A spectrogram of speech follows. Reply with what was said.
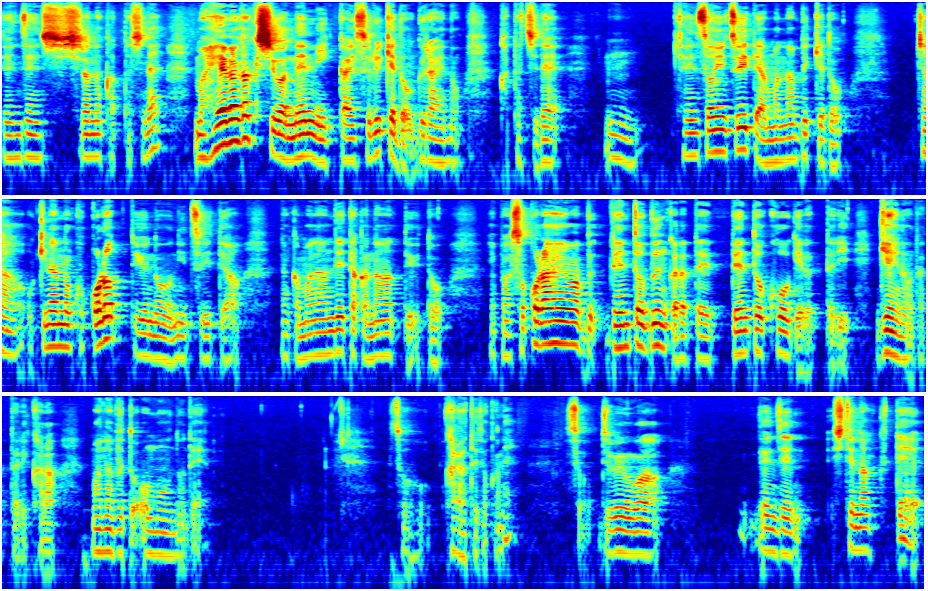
全然知らなかったしね、まあ、平和学習は年に1回するけどぐらいの形で、うん、戦争については学ぶけどじゃあ沖縄の心っていうのについてはなんか学んでたかなっていうとやっぱそこら辺は伝統文化だったり伝統工芸だったり芸能だったりから学ぶと思うのでそう空手とかね。そう自分は全然してなくて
